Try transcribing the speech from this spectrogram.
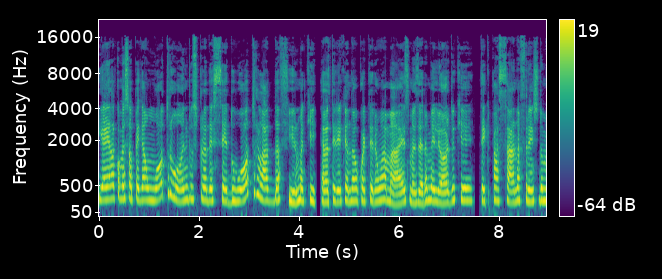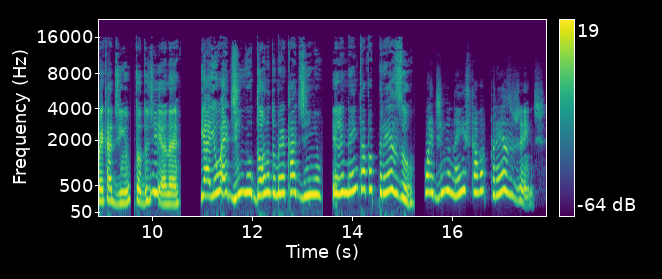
E aí ela começou a pegar um outro ônibus para descer do outro lado da firma, que ela teria que andar um quarteirão a mais, mas era melhor do que ter que passar na frente do mercadinho todo dia, né? E aí o Edinho, o dono do mercadinho, ele nem estava preso. O Edinho nem estava preso, gente.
